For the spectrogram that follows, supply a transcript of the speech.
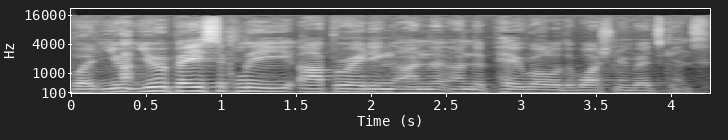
but you, you're basically operating on the, on the payroll of the Washington Redskins.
